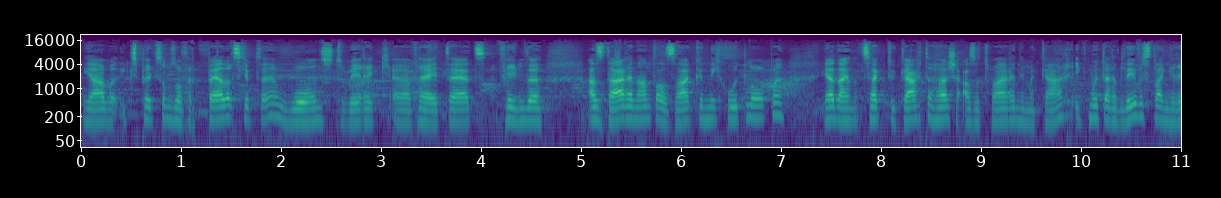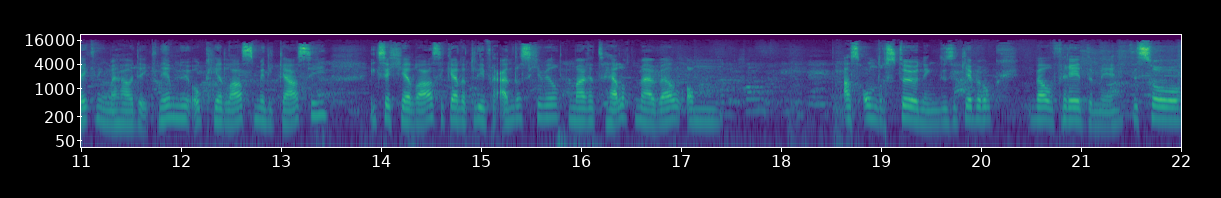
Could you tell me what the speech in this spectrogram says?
ja, ik spreek soms over pijlers. Je hebt hè, woonst, werk, eh, vrije tijd, vrienden. Als daar een aantal zaken niet goed lopen, ja, dan zakt uw kaartenhuisje als het ware in elkaar. Ik moet daar levenslang rekening mee houden. Ik neem nu ook helaas medicatie. Ik zeg helaas, ik had het liever anders gewild, maar het helpt mij wel om als ondersteuning. Dus ik heb er ook wel vrede mee. Het is zo...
